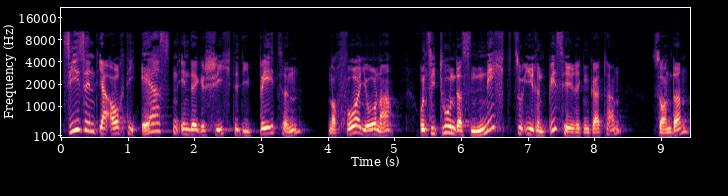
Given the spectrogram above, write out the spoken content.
Sie sind ja auch die Ersten in der Geschichte, die beten, noch vor Jona, und sie tun das nicht zu ihren bisherigen Göttern, sondern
